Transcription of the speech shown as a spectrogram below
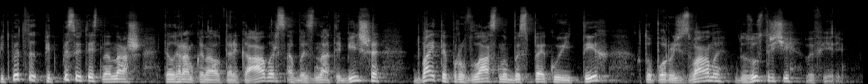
Підпис- Підписуйтесь на наш телеграм-канал ТРК Аверс, аби знати більше. Дбайте про власну безпеку і тих, хто поруч з вами. До зустрічі в ефірі. –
